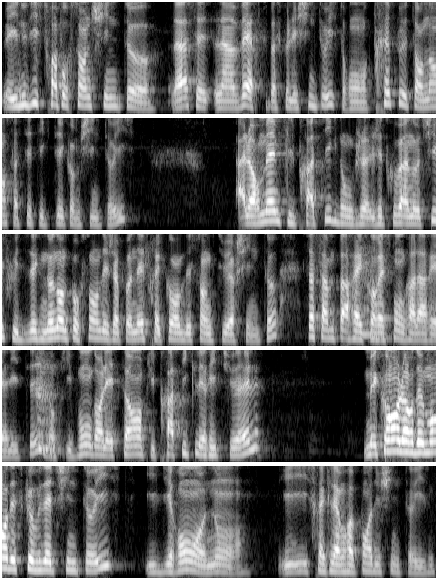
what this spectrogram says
Mais ils nous disent 3% de Shinto. Là, c'est l'inverse, parce que les shintoïstes auront très peu tendance à s'étiqueter comme shintoïstes, alors même qu'ils pratiquent. Donc, j'ai trouvé un autre chiffre où il disait que 90% des Japonais fréquentent des sanctuaires Shinto. Ça, ça me paraît correspondre à la réalité. Donc, ils vont dans les temples, ils pratiquent les rituels. Mais quand on leur demande est-ce que vous êtes shintoïste, ils diront non. Ils se réclameront pas du shintoïsme.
